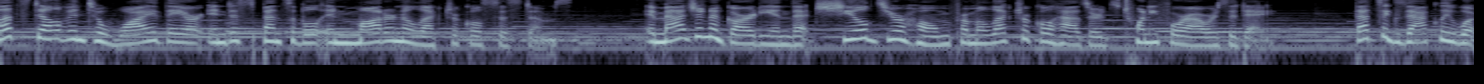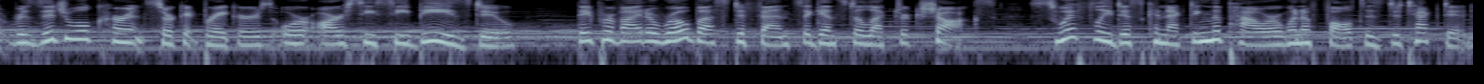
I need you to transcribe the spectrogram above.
Let's delve into why they are indispensable in modern electrical systems. Imagine a guardian that shields your home from electrical hazards 24 hours a day. That's exactly what residual current circuit breakers, or RCCBs, do. They provide a robust defense against electric shocks, swiftly disconnecting the power when a fault is detected.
